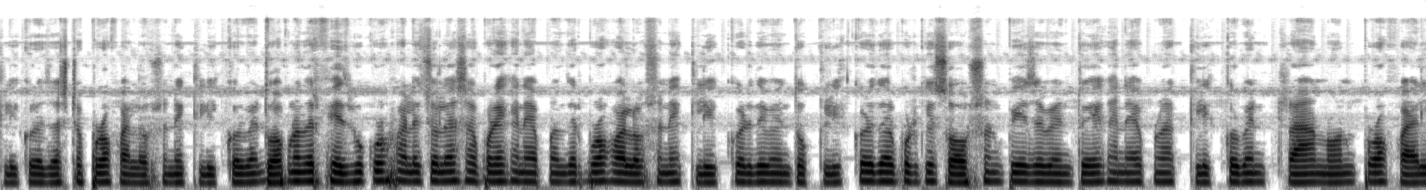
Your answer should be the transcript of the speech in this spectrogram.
ক্লিক করে জাস্ট প্রোফাইল অপশনে ক্লিক করবেন। তো আপনাদের ফেসবুক প্রোফাইলে চলে আসার পর এখানে আপনাদের প্রোফাইল অপশনে ক্লিক করে দেবেন। তো ক্লিক করে দেওয়ার পর কিছু অপশন পেয়ে যাবেন। তো এখানে আপনারা ক্লিক করবেন ট্রান অন প্রোফাইল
